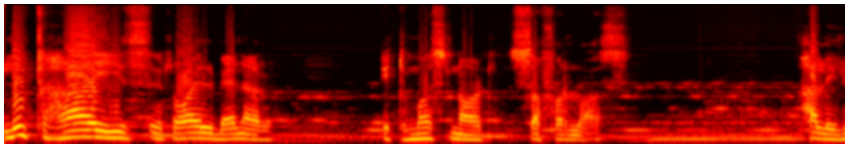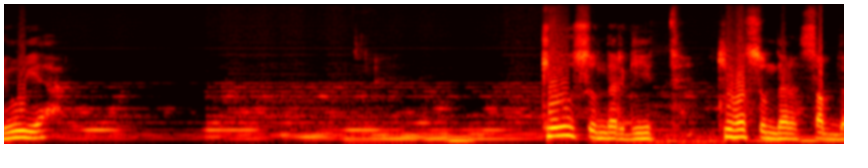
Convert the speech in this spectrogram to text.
lift high his royal banner it must not suffer loss hallelujah કેવું સુંદર ગીત કેવો સુંદર શબ્દ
